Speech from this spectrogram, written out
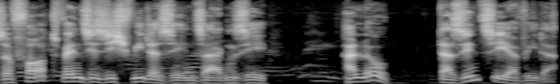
Sofort, wenn sie sich wiedersehen, sagen sie, Hallo, da sind Sie ja wieder.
